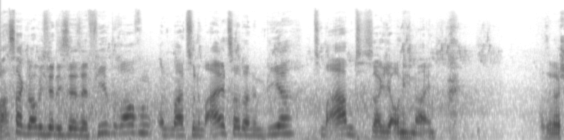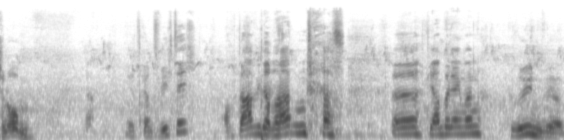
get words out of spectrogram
Wasser, glaube ich, werde ich sehr, sehr viel brauchen. Und mal zu einem Alzer oder einem Bier zum Abend sage ich auch nicht nein. Da sind wir schon oben. Jetzt ganz wichtig, auch da wieder warten, dass äh, die Ampel irgendwann grün wird.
